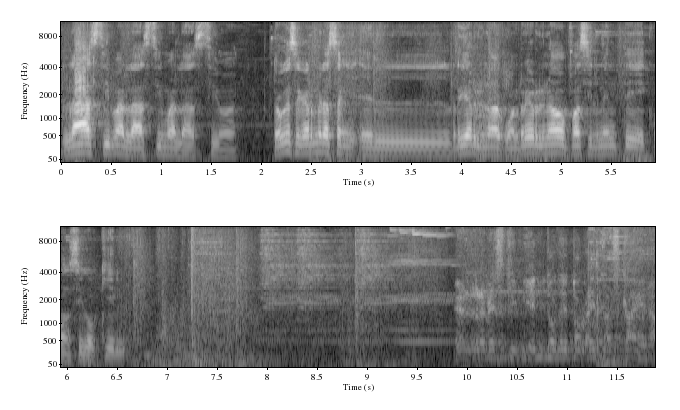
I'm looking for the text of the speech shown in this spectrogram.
Lástima, lástima, lástima. Tengo que sacarme el rey arruinado. Con el rey arruinado fácilmente consigo kill. Revestimiento de torretas caerá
